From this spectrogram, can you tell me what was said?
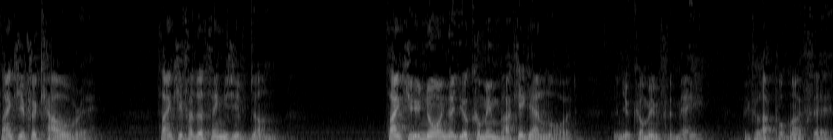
Thank you for Calvary. Thank you for the things you've done. Thank you knowing that you're coming back again, Lord, and you're coming for me because I put my faith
